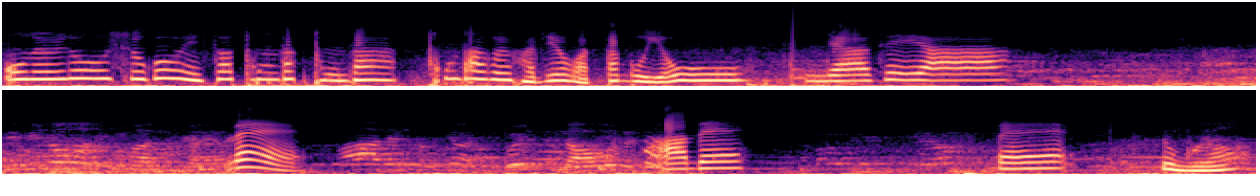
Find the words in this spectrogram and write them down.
오늘도 수고해서 통닭통닭, 통닭을 가지러 왔다고요. 안녕하세요. 재민호가 지금 하실까요? 네. 아, 네, 잠시만요. 뭐 있으면 나오거든요. 아, 네. 네. 이거 뭐야?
